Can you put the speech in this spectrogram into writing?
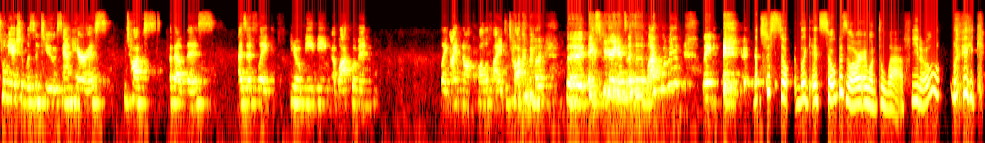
told me I should listen to Sam Harris who talks about this as if like you know me being a black woman like I'm not qualified to talk about the experience as a black woman. Like that's just so like it's so bizarre. I want to laugh, you know? Like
